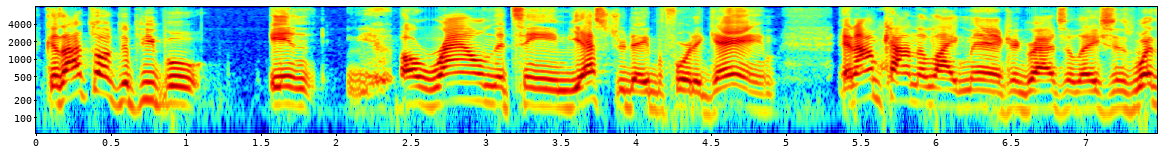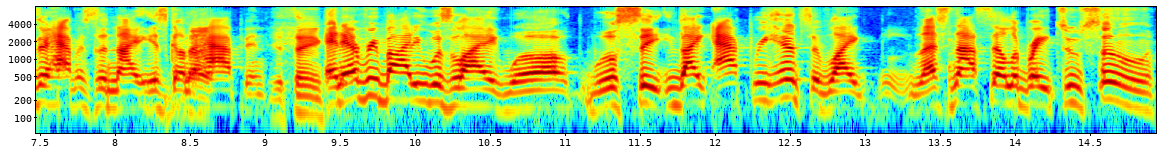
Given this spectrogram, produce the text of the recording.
Because I talked to people in around the team yesterday before the game, and I'm kind of like, man, congratulations. Whether it happens tonight, it's gonna Right. happen. You think. And everybody was like, well, we'll see. Like apprehensive, like let's not celebrate too soon.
